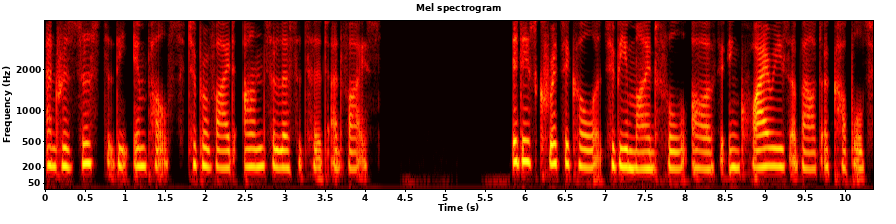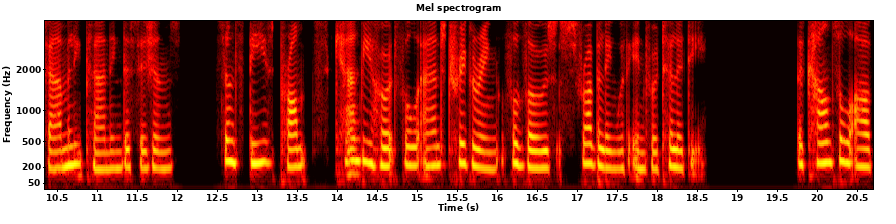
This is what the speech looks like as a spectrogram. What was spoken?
and resist the impulse to provide unsolicited advice. It is critical to be mindful of inquiries about a couple's family planning decisions, since these prompts can be hurtful and triggering for those struggling with infertility. The counsel of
